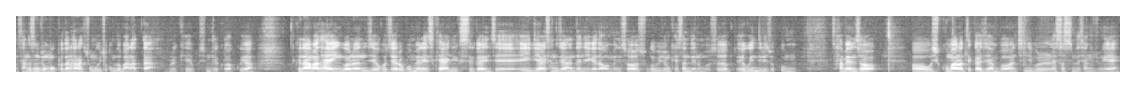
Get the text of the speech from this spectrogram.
상승 종목보다는 하락 종목이 조금 더 많았다. 뭐 이렇게 보시면 될 것 같고요. 그나마 다행인 거는 이제 호재로 보면 SK하이닉스가 이제 ADR 상장한다는 얘기가 나오면서 수급이 좀 개선되는 모습, 외국인들이 조금 사면서 어 59만 원대까지 한번 진입을 했었습니다 장중에.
